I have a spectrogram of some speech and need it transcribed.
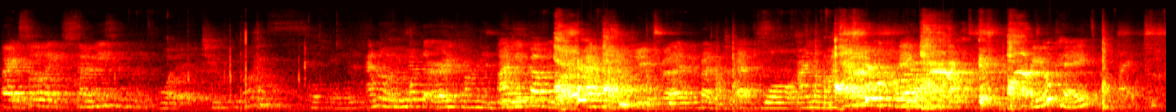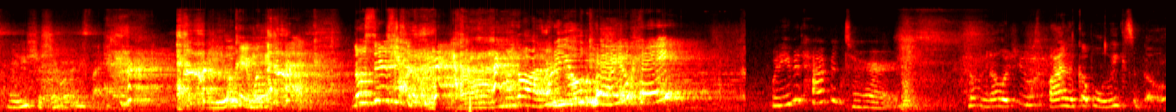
Alright, so like seventies in like what, two months? I know, you have to already come to I just found the I found the dress, but I didn't find the dress. Well, I know. I Are you okay? Are you sure? Are you okay? What the heck? No, seriously. What the heck? Oh my god, What are you okay? Are you okay? What even happened to her? I don't know. She was fine a couple of weeks ago.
